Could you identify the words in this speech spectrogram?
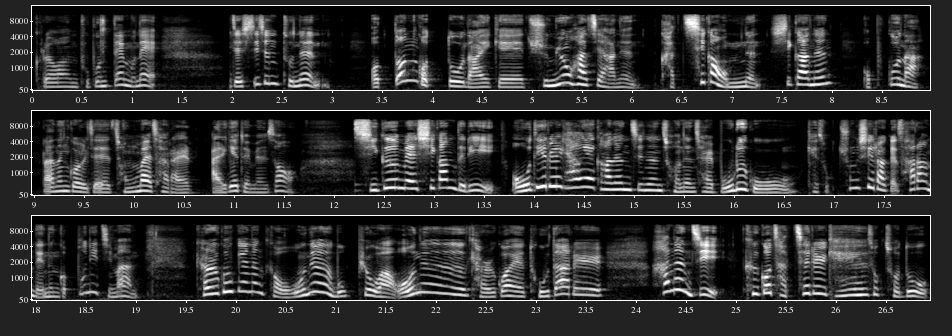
그런 부분 때문에 이제 시즌2는 어떤 것도 나에게 중요하지 않은 가치가 없는 시간은 없구나라는 걸 이제 정말 잘 알, 알게 되면서 지금의 시간들이 어디를 향해 가는지는 저는 잘 모르고 계속 충실하게 살아내는 것 뿐이지만 결국에는 그 어느 목표와 어느 결과에 도달을 하는지 그거 자체를 계속 저도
